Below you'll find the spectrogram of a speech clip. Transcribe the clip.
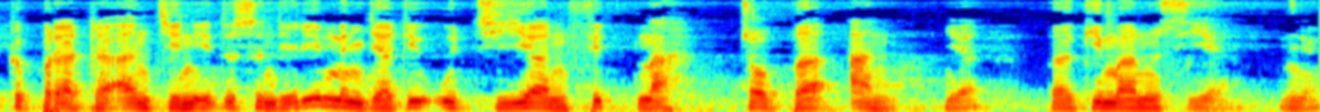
keberadaan jin itu sendiri menjadi ujian fitnah, cobaan ya bagi manusia ya.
